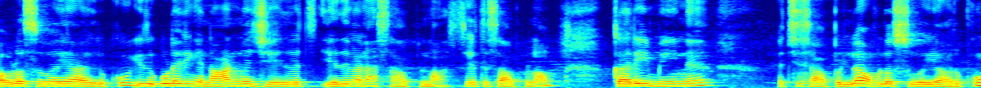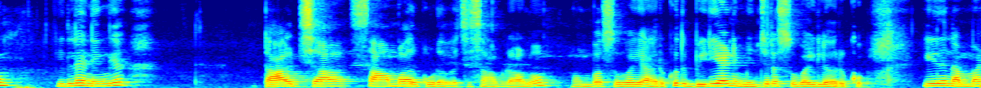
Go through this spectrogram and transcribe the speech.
அவ்வளோ சுவையாக இருக்கும். இது கூட நீங்கள் நான்வெஜ் எது வச்சு எது வேணால் சாப்பிட்லாம் சேர்த்து சாப்பிட்லாம். கறி மீன் வச்சு சாப்பிடலாம் அவ்வளோ சுவையாக இருக்கும். இல்லை நீங்கள் தால்ச்சா சாம்பார் கூட வச்சு சாப்பிட்டாலும் ரொம்ப சுவையாக இருக்கும். இது பிரியாணி மிஞ்சிற சுவையில் இருக்கும். இது நம்ம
